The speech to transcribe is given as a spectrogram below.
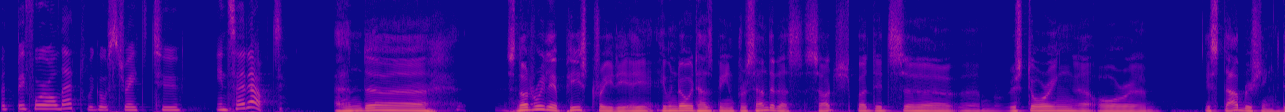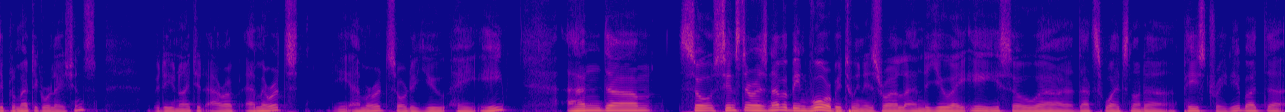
But before all that, we go straight to Inside Out. And uh, it's not really a peace treaty, even though it has been presented as such, but it's uh, um, restoring uh, or uh, establishing diplomatic relations with the United Arab Emirates, the Emirates or the UAE. And um, so, since there has never been war between Israel and the UAE, so uh, that's why it's not a peace treaty, but uh,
